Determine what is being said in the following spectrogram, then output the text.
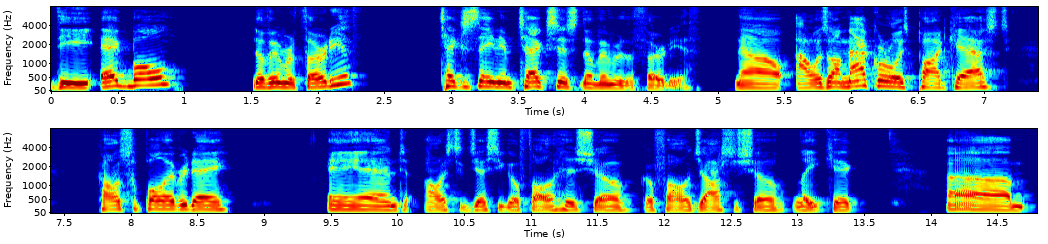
the Egg Bowl, November 30th, Texas A&M, Texas, November the 30th. Now, I was on McElroy's podcast, College Football Every Day, and I always suggest you go follow his show, go follow Josh's show, Late Kick. Um,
